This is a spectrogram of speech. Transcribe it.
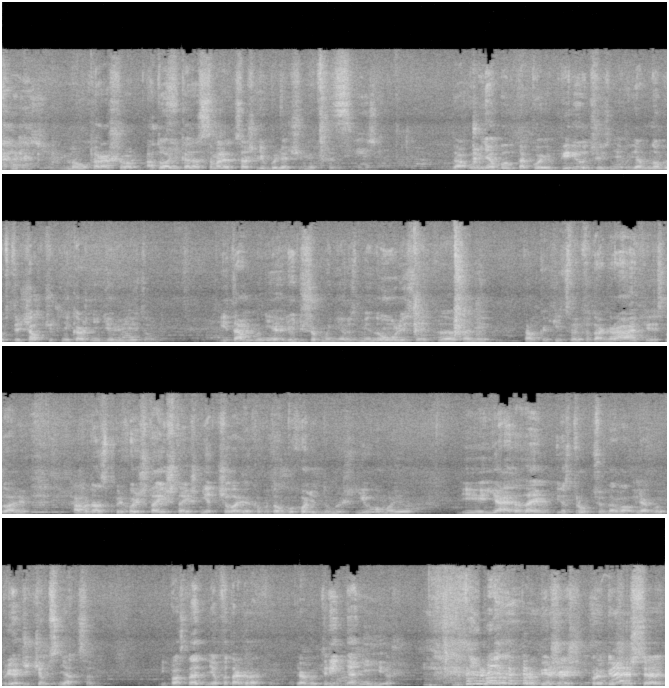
хорошо. Ну хорошо. А то они когда с самолета сошли, были очумевшие. Свежие. Да, у меня был такой период в жизни, я много встречал, чуть не каждую неделю ездил. И там мне люди, чтобы мы не разминулись, это, они там какие-то свои фотографии слали. А потом приходишь, стоишь, стоишь, нет человека. Потом выходит, думаешь, ё-моё. И я тогда им инструкцию давал. Я говорю, прежде чем сняться и послать мне фотографию. Я говорю, три дня не ешь. Пробежишь, пробежишься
